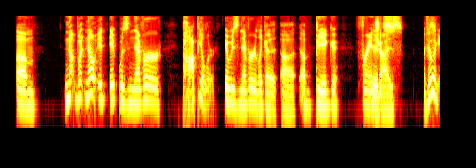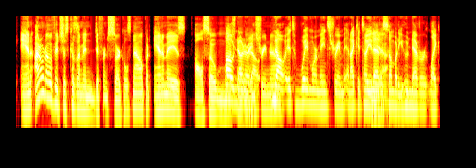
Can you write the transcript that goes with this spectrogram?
Um, no, but no, it it was never popular. It was never like a a, a big franchise. I feel like, and I don't know if it's just because I'm in different circles now, but anime is also much oh no more no mainstream no now. no it's way more mainstream and i could tell you that as somebody who never like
